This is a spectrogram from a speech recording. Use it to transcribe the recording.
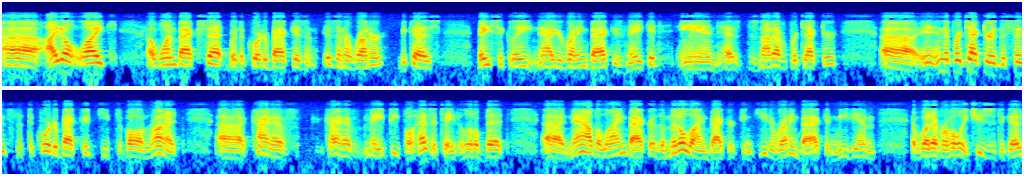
Uh, I don't like a one back set where the quarterback isn't isn't a runner because basically now your running back is naked and has does not have a protector. Uh, and the protector in the sense that the quarterback could keep the ball and run it, uh, kind of kind of made people hesitate a little bit. Uh, now the linebacker, the middle linebacker, can key the running back and meet him at whatever hole he chooses to go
